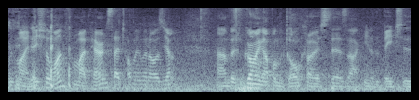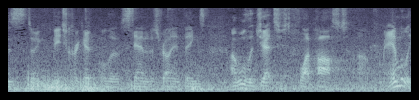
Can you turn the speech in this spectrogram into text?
was my initial one from my parents. They told me when I was young. Um, but growing up on the Gold Coast, there's like you know the beaches, doing beach cricket, all the standard Australian things. Um, all the jets used to fly past um, from Amberley.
